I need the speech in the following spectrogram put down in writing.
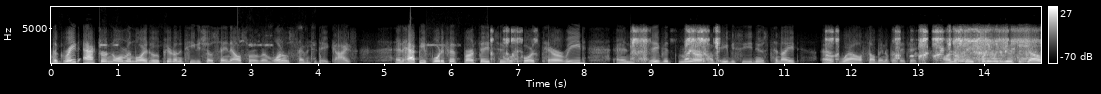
The great actor Norman Lloyd, who appeared on the TV show St. Elsewhere, would have been 107 today, guys. And happy 45th birthday to, of course, Tara Reid and David Muir of ABC News Tonight as well, celebrating a birthday today. On this day 21 years ago,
